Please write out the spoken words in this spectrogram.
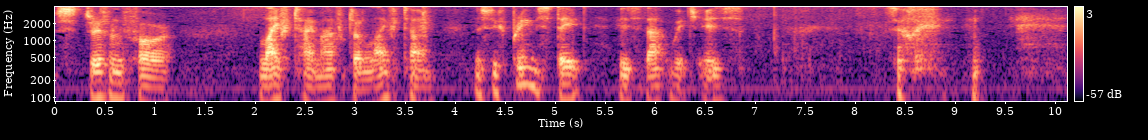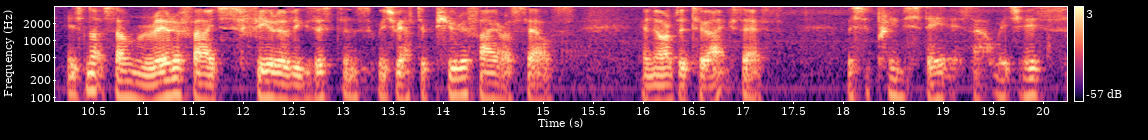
striven for lifetime after lifetime. The supreme state is that which is. So it's not some rarefied sphere of existence which we have to purify ourselves in order to access. The supreme state is that which is.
